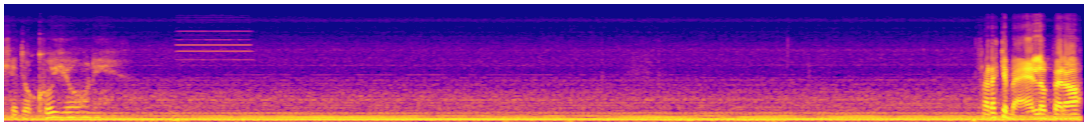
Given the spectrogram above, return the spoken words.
Che do coglioni. Guarda che bello però.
